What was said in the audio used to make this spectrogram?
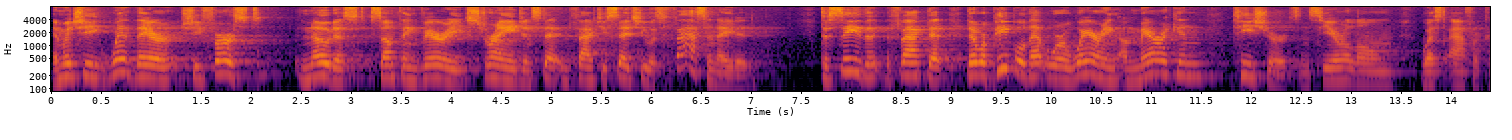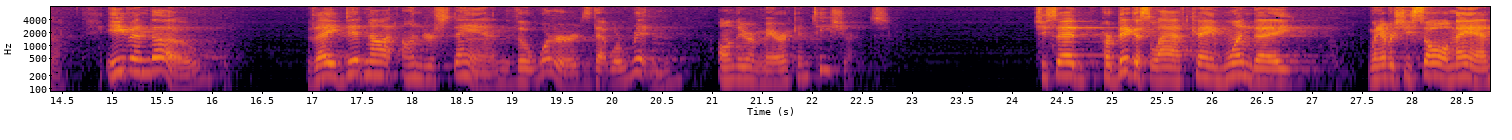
And when she went there, she first noticed something very strange. Instead, in fact, she said she was fascinated to see the, the fact that there were people that were wearing American t shirts in Sierra Leone, West Africa, even though they did not understand the words that were written on their American t shirts. She said her biggest laugh came one day whenever she saw a man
